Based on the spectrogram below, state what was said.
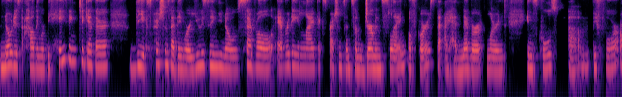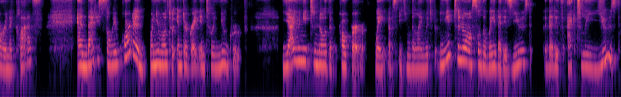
noticed how they were behaving together, the expressions that they were using, you know, several everyday life expressions and some German slang, of course, that I had never learned in schools um, before or in a class. And that is so important when you want to integrate into a new group. Yeah, you need to know the proper way of speaking the language, but you need to know also the way that is used, that it's actually used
